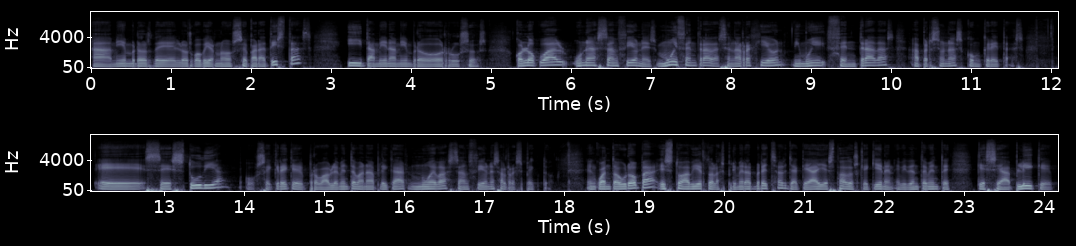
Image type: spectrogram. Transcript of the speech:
a miembros de los gobiernos separatistas y también a miembros rusos. Con lo cual, unas sanciones muy centradas en la región y muy centradas a personas concretas. Eh, se estudia o se cree que probablemente van a aplicar nuevas sanciones al respecto. En cuanto a Europa, esto ha abierto las primeras brechas, ya que hay estados que quieren, evidentemente, que se aplique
